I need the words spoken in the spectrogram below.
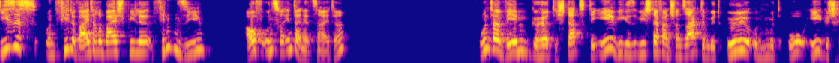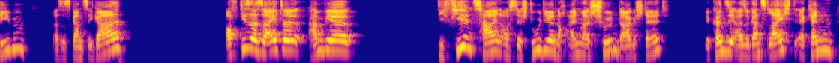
Dieses und viele weitere Beispiele finden Sie auf unserer Internetseite. Unter wem gehört die Stadt.de, wie, wie Stefan schon sagte, mit Ö und mit OE geschrieben. Das ist ganz egal. Auf dieser Seite haben wir die vielen Zahlen aus der Studie noch einmal schön dargestellt. Ihr könnt sie also ganz leicht erkennen,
